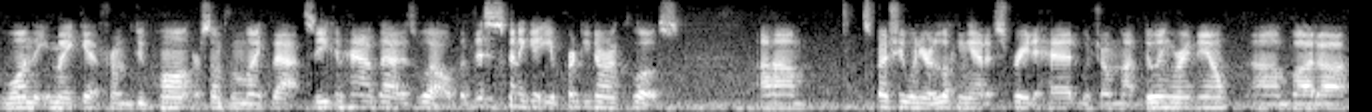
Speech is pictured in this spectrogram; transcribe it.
one that you might get from DuPont or something like that. So you can have that as well. But this is going to get you pretty darn close, um, especially when you're looking at it straight ahead, which I'm not doing right now. Um, but uh,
